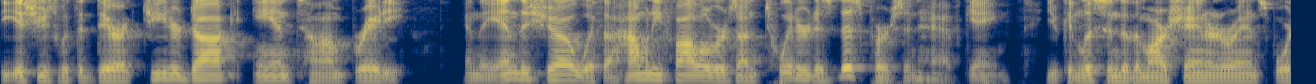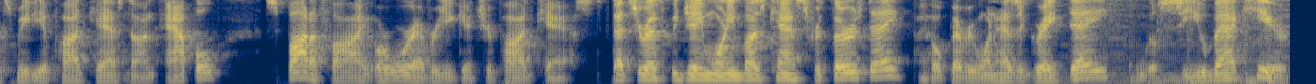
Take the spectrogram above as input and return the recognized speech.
the issues with the Derek Jeter doc, and Tom Brady. And they end the show with a How many followers on Twitter does this person have game? You can listen to the Marchand and Ourand Sports Media podcast on Apple, Spotify, or wherever you get your podcast. That's your SBJ Morning Buzzcast for Thursday. I hope everyone has a great day, and we'll see you back here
